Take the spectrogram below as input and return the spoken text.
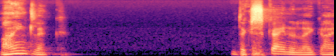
Maar eintlik moet ek skyn hoe lyk hy?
